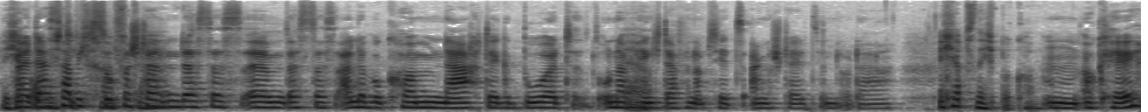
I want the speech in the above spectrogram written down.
Ich Weil hab das habe ich so verstanden, dass das, ähm, dass das alle bekommen nach der Geburt, unabhängig ja. davon, ob sie jetzt angestellt sind oder. Ich habe es nicht bekommen. Mm, okay.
